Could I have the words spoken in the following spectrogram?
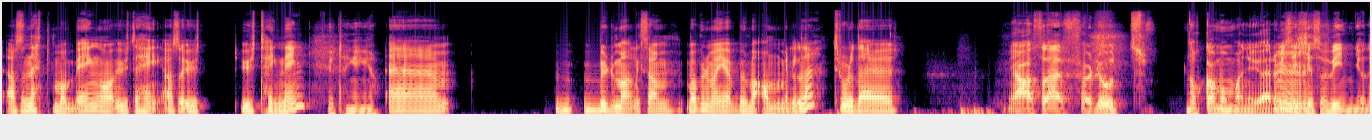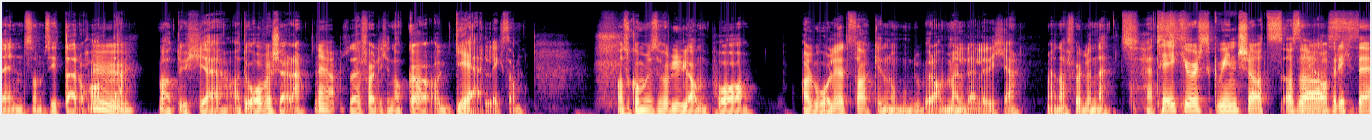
Altså nettmobbing og uteheng, altså ut, uthengning. Uthenging, ja. Eh, burde man liksom Hva burde man gjøre? Burde man anmelde det? Tror du det Ja, altså, jeg føler jo at noe må man jo gjøre. Hvis Mm. ikke så vinner jo den som sitter der og hater det. Med at du, ikke, at du overser det. Ja. Så jeg føler ikke noe ager, liksom. Og så kommer det selvfølgelig an på alvorlighetssaken om du bør anmelde det eller ikke. Men jeg føler netthets Take your screenshots, altså Yes. oppriktig.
